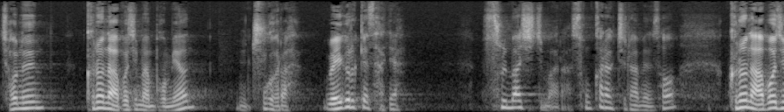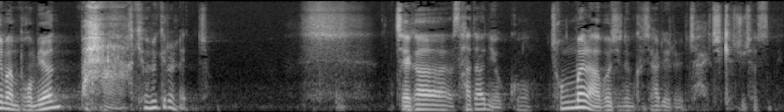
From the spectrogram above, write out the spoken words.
저는 그런 아버지만 보면 죽어라. 왜 그렇게 사냐? 술 마시지 마라. 손가락질 하면서 그런 아버지만 보면 막 혈기를 냈죠. 제가 사단이었고 정말 아버지는 그 자리를 잘 지켜주셨습니다.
